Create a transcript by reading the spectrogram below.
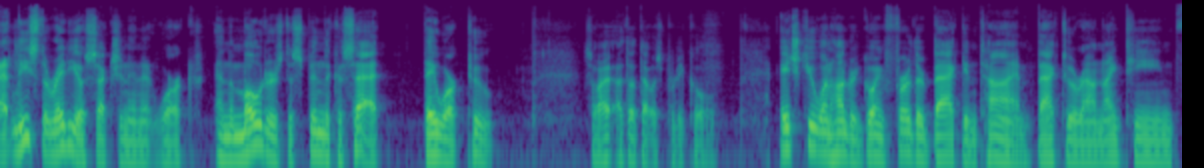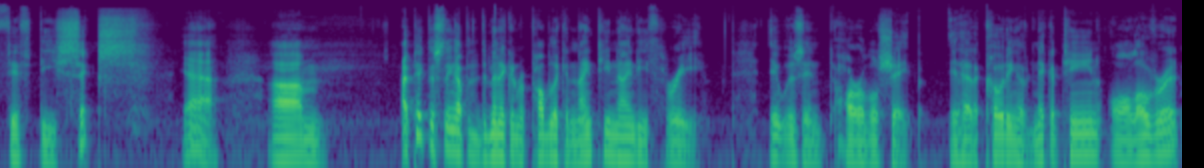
At least the radio section in it worked, and the motors to spin the cassette, they work too. So I, I thought that was pretty cool. HQ 100 going further back in time, back to around 1956. Yeah. Um, I picked this thing up in the Dominican Republic in 1993. It was in horrible shape. It had a coating of nicotine all over it.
